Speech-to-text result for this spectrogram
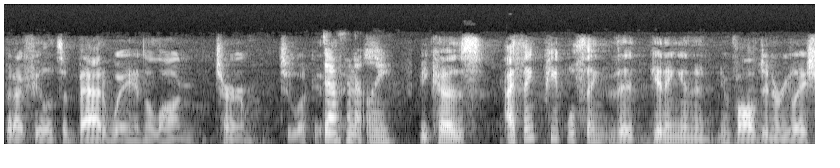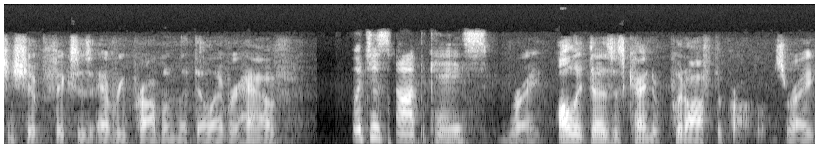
but I feel it's a bad way in the long term to look at. Definitely. Because I think people think that getting in an, involved in a relationship fixes every problem that they'll ever have. Which is not the case. Right. All it does is kind of put off the problems, right?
